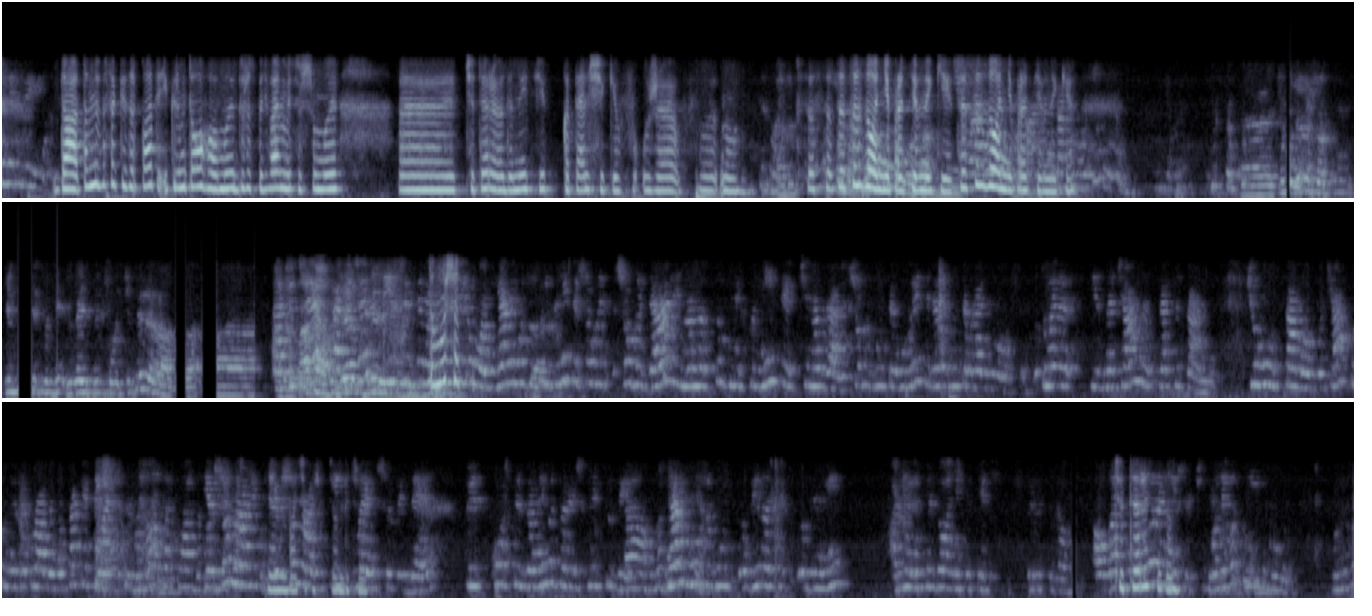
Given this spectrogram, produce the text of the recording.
Да, там невисокі зарплати, і крім того, ми дуже сподіваємося, що ми е, чотири одиниці котельщиків уже в ну це, це, це сезонні працівники. Це сезонні працівники. Е, Чому що кількість людей збільшилось чотири рази, а Тому що- мільйон. Я не можу зрозуміти, що ви, далі на наступних комісіях чи надалі. Що ви будете говорити, де ви будете брати гроші? От у мене ізначально це питання. Чому з самого початку не закладено так, як має? Якщо навіть, Я якщо навіть зменшили день, то кошти за ними перейшли сюди. Як може бути 11 одиниць, А ті у сезоні такі чотири сезони. а у вас Чотири сезони. Вони в освіті були.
